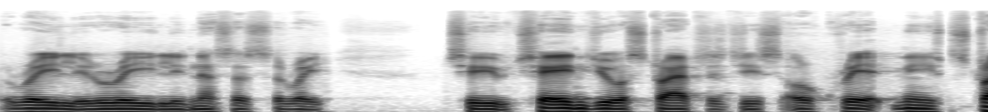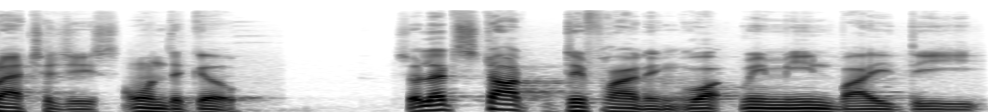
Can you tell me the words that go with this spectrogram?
really really necessary to change your strategies or create new strategies on the go. So let's start defining what we mean by the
